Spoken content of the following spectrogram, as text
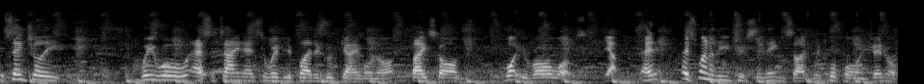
essentially, we will ascertain as to whether you played a good game or not based on what your role was. yeah, And it's one of the interesting things, like with football in general.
